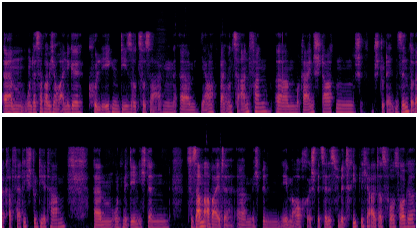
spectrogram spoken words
Ähm, und deshalb habe ich auch einige Kollegen, die sozusagen ähm, ja, bei uns anfangen, ähm, reinstarten, Studenten sind oder gerade fertig studiert haben ähm, und mit denen ich dann zusammenarbeite. Ähm, ich bin eben auch Spezialist für betriebliche Altersvorsorge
